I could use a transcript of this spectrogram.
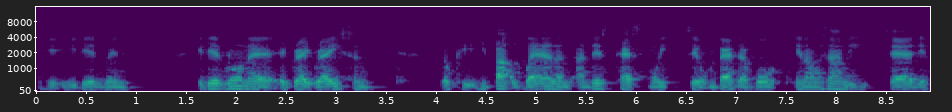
he, he did win. He did run a, a great race, and look, he, he battled well, and, and this test might suit him better. But you know, as Andy said, you,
